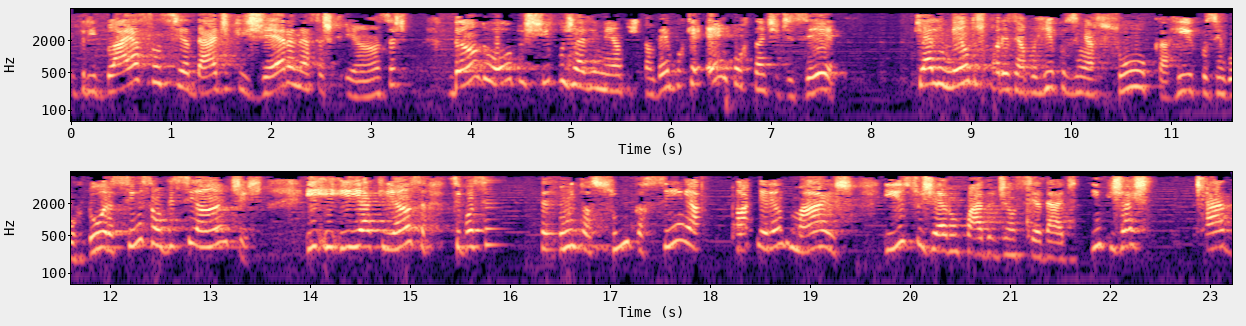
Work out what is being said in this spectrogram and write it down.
driblar essa ansiedade que gera nessas crianças, dando outros tipos de alimentos também, porque é importante dizer que alimentos, por exemplo, ricos em açúcar, ricos em gordura, sim, são viciantes. E, e, e a criança, se você tem muito açúcar, sim, ela está querendo mais. E isso gera um quadro de ansiedade, sim, que já está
